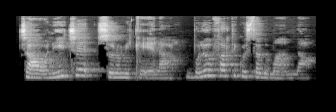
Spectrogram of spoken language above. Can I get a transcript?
Ciao Alice, sono Michela. Volevo farti questa domanda.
